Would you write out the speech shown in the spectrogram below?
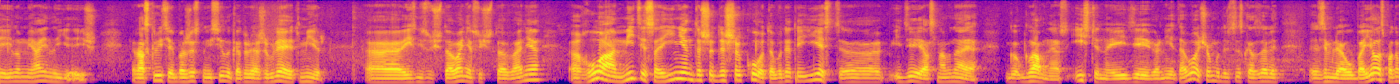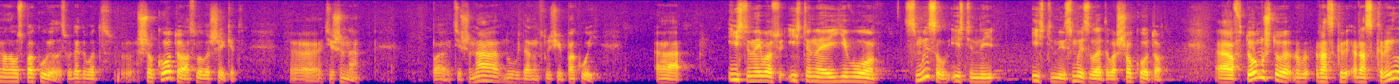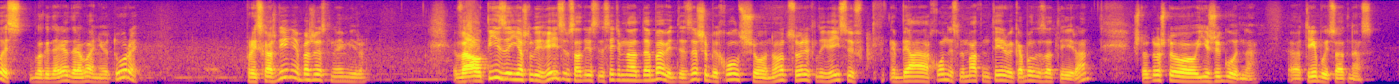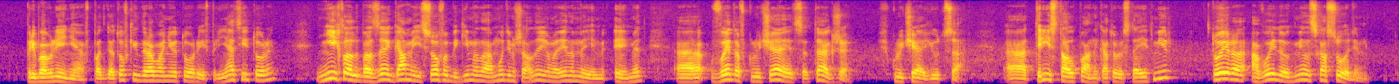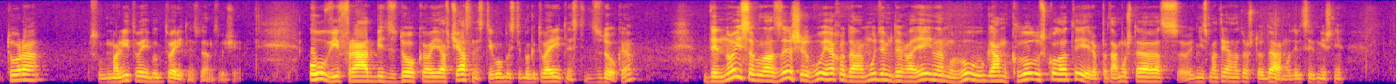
раскрытие божественной силы, которая оживляет мир – из несуществования в существование. Гуа митиса инен дешекота. Вот это и есть э, идея основная, главная, истинная идея, вернее, того, о чем мудрецы сказали земля убоялась, потом она успокоилась. Вот это вот шокоту, а слово шекет, тишина, тишина, ну в данном случае покой. Истинный его, истинный его смысл, истинный, истинный смысл этого шокото в том, что раскры, раскрылось благодаря дарованию Торы происхождение божественного мира – в Алпиза ешли гейсов, в соответствии с этим надо добавить, дезеши бихол шоно, цорих ли гейсов бяхон и слиматн тейрвы кабола затейра, что то, что ежегодно э, требуется от нас, прибавление в подготовке к дарованию Торы и в принятии Торы, Нихлад базе гамма и софа бегимала амудим шалырим эймет. Э, в это включается также, включаются э, три столпа, на которых стоит мир, Тойра, Авойда, Угмил с Хасодим. Тора, молитва и благотворительность в данном случае. У вифрат битздока, я в частности в области благотворительности дздока, Денойса в лазеши гу эхода амудим дераэйлам гу гам клолус колатейра, потому что, несмотря на то, что, да, мудрецы в Мишне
